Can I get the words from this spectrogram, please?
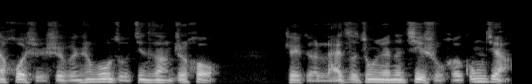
那或许是文成公主进藏之后，这个来自中原的技术和工匠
